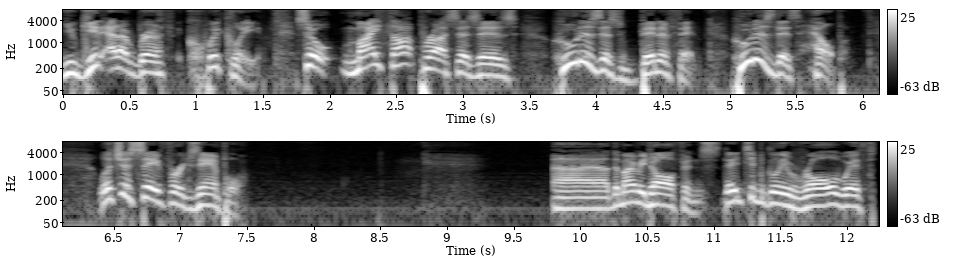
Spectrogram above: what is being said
You get out of breath quickly. So my thought process is, who does this benefit? Who does this help? Let's just say, for example, uh, the Miami Dolphins, they typically roll with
